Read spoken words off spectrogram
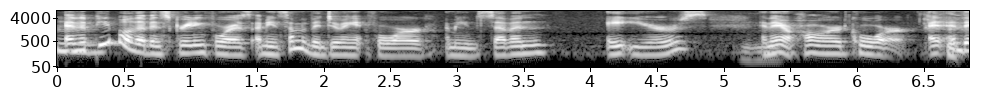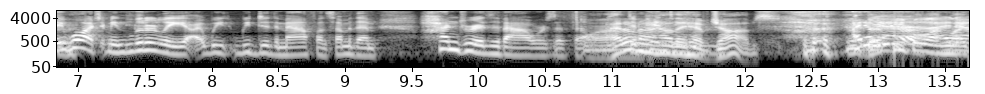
And the mm-hmm. people that have been screening for us, I mean, some have been doing it for, I mean, seven, eight years, and they are hardcore. And, and they watch, I mean, literally, I- we, we did the math on some of them, hundreds of hours of film. I don't know how they have jobs. I don't Yeah, either. I I'm like,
